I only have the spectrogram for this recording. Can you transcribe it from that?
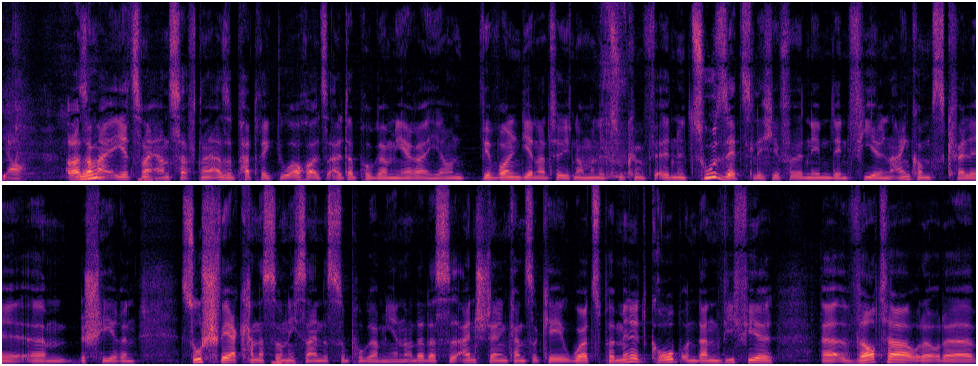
ja, aber sag mal, jetzt mal ernsthaft, ne? Also Patrick, du auch als alter Programmierer hier und wir wollen dir natürlich nochmal eine Zukunft, äh, eine zusätzliche neben den vielen Einkommensquelle ähm, bescheren. So schwer kann es doch nicht sein, das zu programmieren, oder? Dass du einstellen kannst, okay, Words per Minute grob und dann wie viel äh, Wörter oder, oder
